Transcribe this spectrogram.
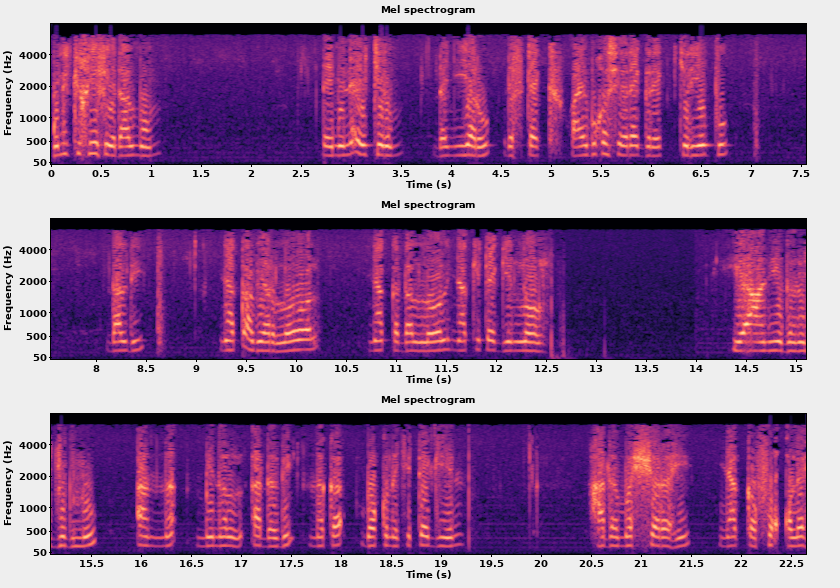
Bu nit ki xiifee daal moom day mel ni ay cëram dañuy yaru def tekk. Waaye bu xasee regg rek cër yépp daldi ñàkk ab yar lool ñàkk dal lool ñàkki teggin lool يعني دنا جبلو أن من الأدب نك بقنا تجين هذا مشرهي نك فقلة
